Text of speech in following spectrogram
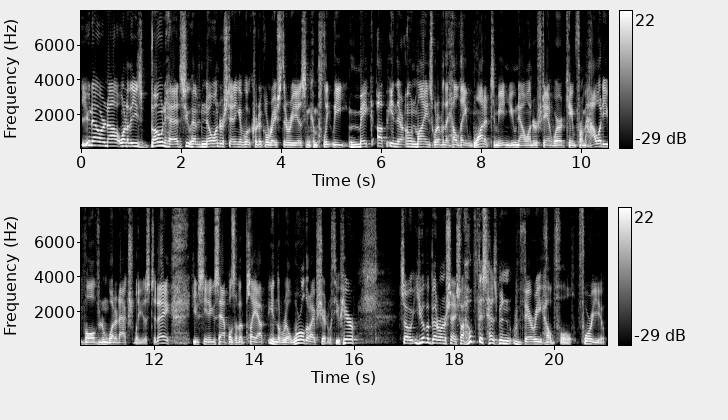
you now are not one of these boneheads who have no understanding of what critical race theory is and completely make up in their own minds whatever the hell they want it to mean. You now understand where it came from, how it evolved, and what it actually is today. You've seen examples of it play out in the real world that I've shared with you here. So, you have a better understanding. So, I hope this has been very helpful for you.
